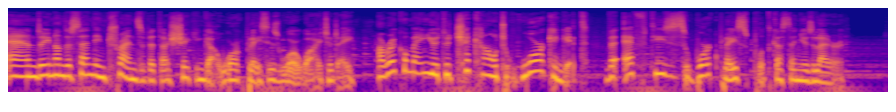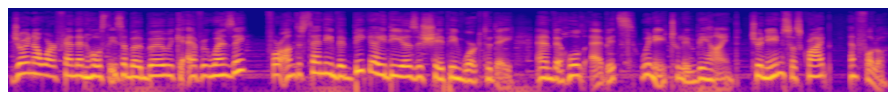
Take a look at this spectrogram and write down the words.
and in understanding trends that are shaking up workplaces worldwide today. I recommend you to check out Working It, the FT's workplace podcast and newsletter. Join our friend and host Isabel Berwick every Wednesday for understanding the big ideas shaping work today and the old habits we need to leave behind. Tune in, subscribe, and follow.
